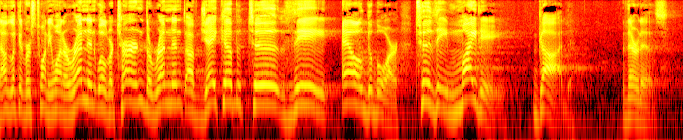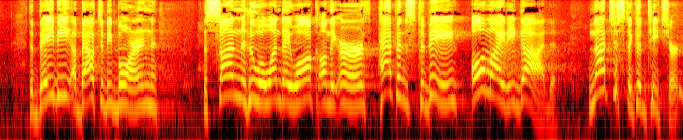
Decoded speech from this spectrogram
Now look at verse 21. A remnant will return, the remnant of Jacob, to the El Gibbor, to the mighty God. There it is. The baby about to be born, the son who will one day walk on the earth, happens to be Almighty God. Not just a good teacher,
